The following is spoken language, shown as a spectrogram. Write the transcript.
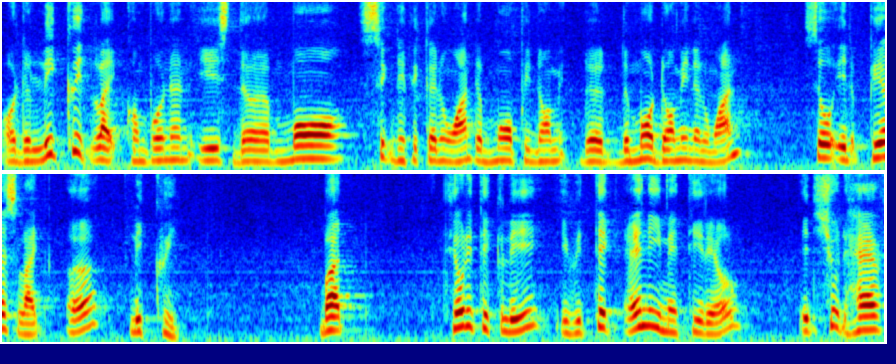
or the liquid-like component is the more significant one, the more, the, the more dominant one, so it appears like a liquid. But theoretically, if we take any material, it should have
